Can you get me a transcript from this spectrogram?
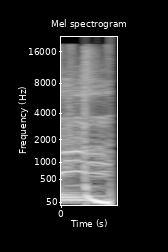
Come.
